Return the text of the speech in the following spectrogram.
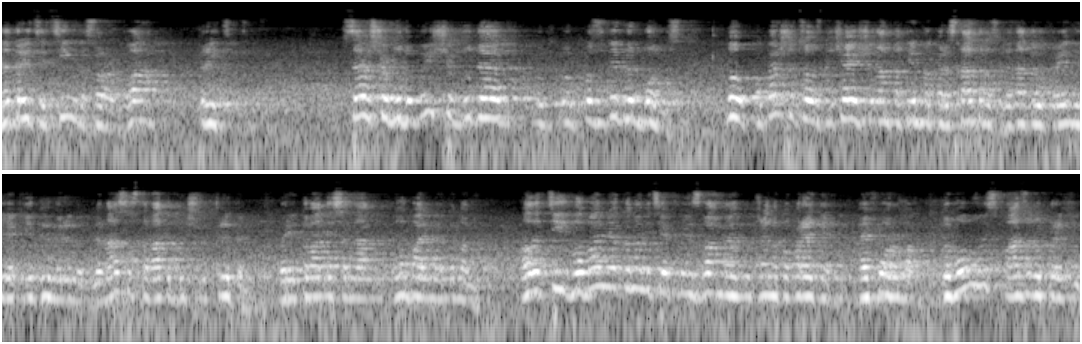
Не 37, не 42, 30 все, що буде вище, буде позитивним бонусом. Ну, по-перше, це означає, що нам потрібно перестати розглядати Україну як єдиний ринок для нас і ставати більш відкритим, орієнтуватися на глобальну економіку. Але в цій глобальній економіці, як ми з вами вже на попередніх айфорумах домовились, фазовий перехід.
